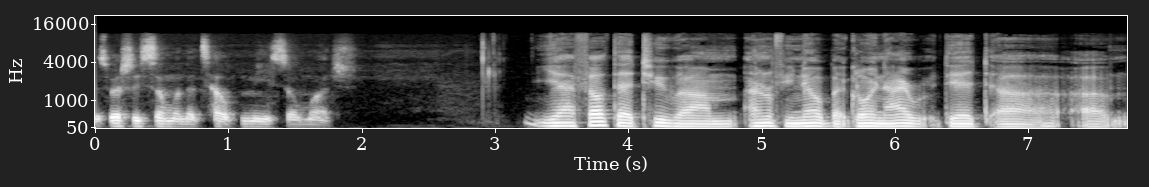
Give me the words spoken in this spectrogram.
especially someone that's helped me so much. Yeah, I felt that too. Um, I don't know if you know, but Gloria and I did uh, um,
